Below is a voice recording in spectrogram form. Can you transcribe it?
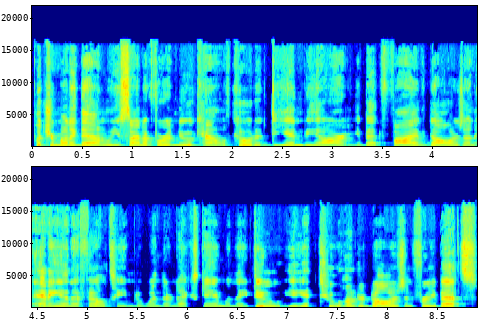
put your money down when you sign up for a new account with code DNVR. You bet $5 on any NFL team to win their next game. When they do, you get $200 in free bets,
